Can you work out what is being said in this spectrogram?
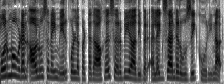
முர்முவுடன் ஆலோசனை மேற்கொள்ளப்பட்டதாக செர்பிய அதிபர் அலெக்சாண்டர் உசிக் கூறினார்.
